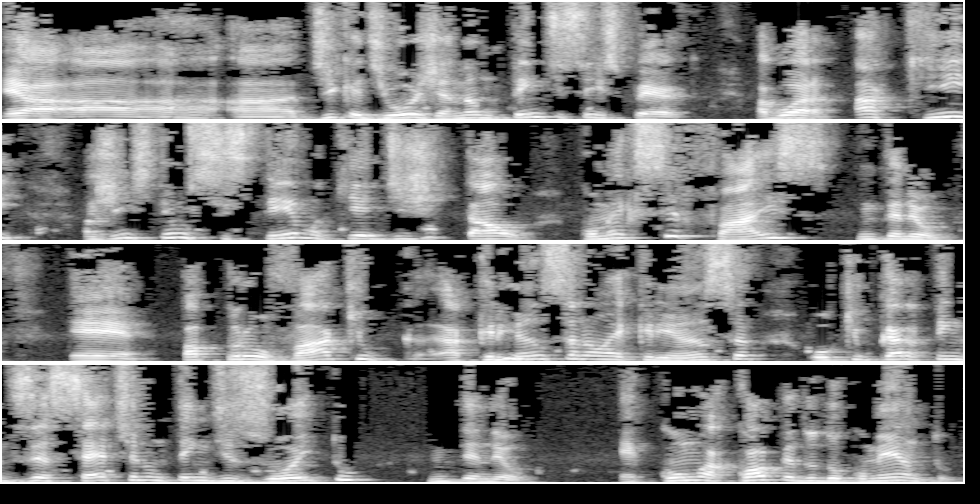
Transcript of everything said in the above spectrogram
é a, a, a dica de hoje é não tente ser esperto. Agora, aqui a gente tem um sistema que é digital. Como é que você faz, entendeu? É, para provar que o, a criança não é criança, ou que o cara tem 17 e não tem 18, entendeu? É com a cópia do documento?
